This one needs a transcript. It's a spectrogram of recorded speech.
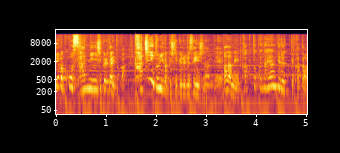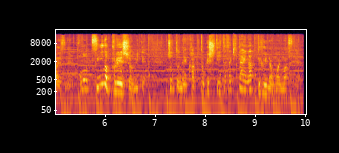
やっぱここ3人にしてくれたりとか、勝ちにとにかくしてくれる選手なんで、まだね、獲得悩んでるって方はですね、この次のプレー集を見て、ちょっとね、獲得していただきたいなっていうふうに思いますね。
